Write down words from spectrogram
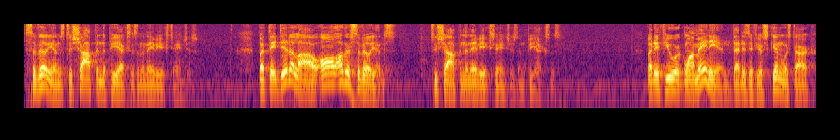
civilians to shop in the PXs and the Navy exchanges. But they did allow all other civilians to shop in the Navy exchanges and PXs. But if you were Guamanian, that is, if your skin was dark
